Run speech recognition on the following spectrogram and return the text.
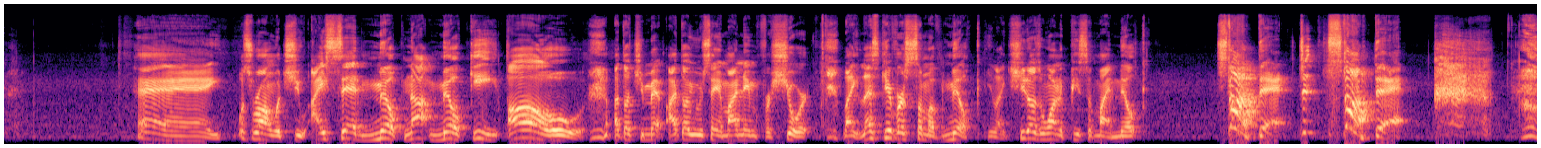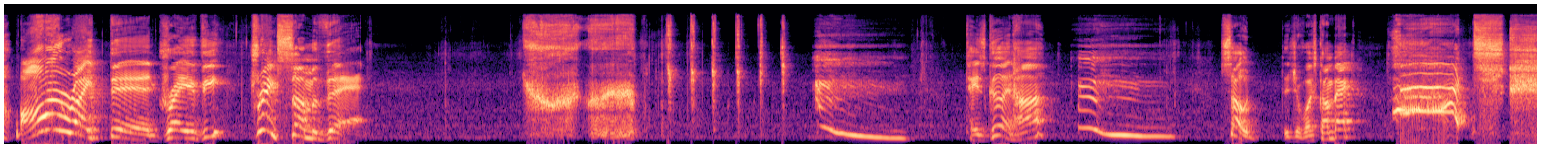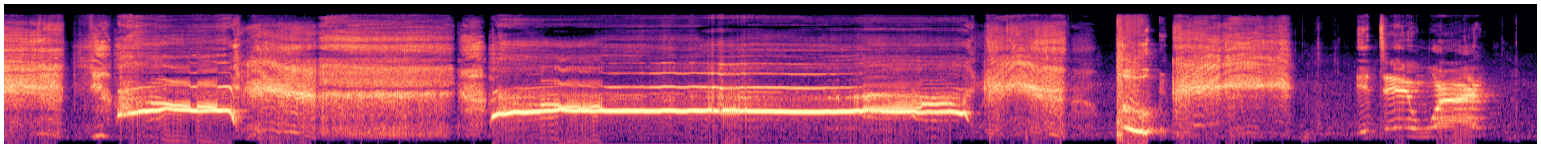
Hey, what's wrong with you? I said milk, not milky. Oh, I thought you meant, I thought you were saying my name for short. Like, let's give her some of milk. You're like, she doesn't want a piece of my milk. Stop that! Just stop that! All right then, Gravy. Drink some of that. Mm. Tastes good, huh? Mm. So, did your voice come back? Ah! It didn't work.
